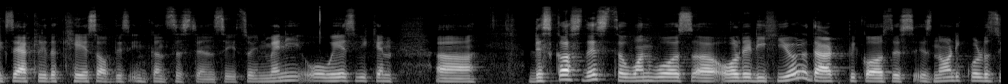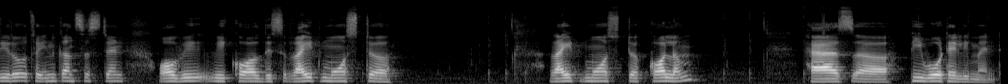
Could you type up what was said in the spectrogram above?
exactly the case of this inconsistency. So, in many ways we can uh, discuss this. So, one was uh, already here that because this is not equal to 0. So, inconsistent or we, we call this rightmost uh, rightmost uh, column has a pivot element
